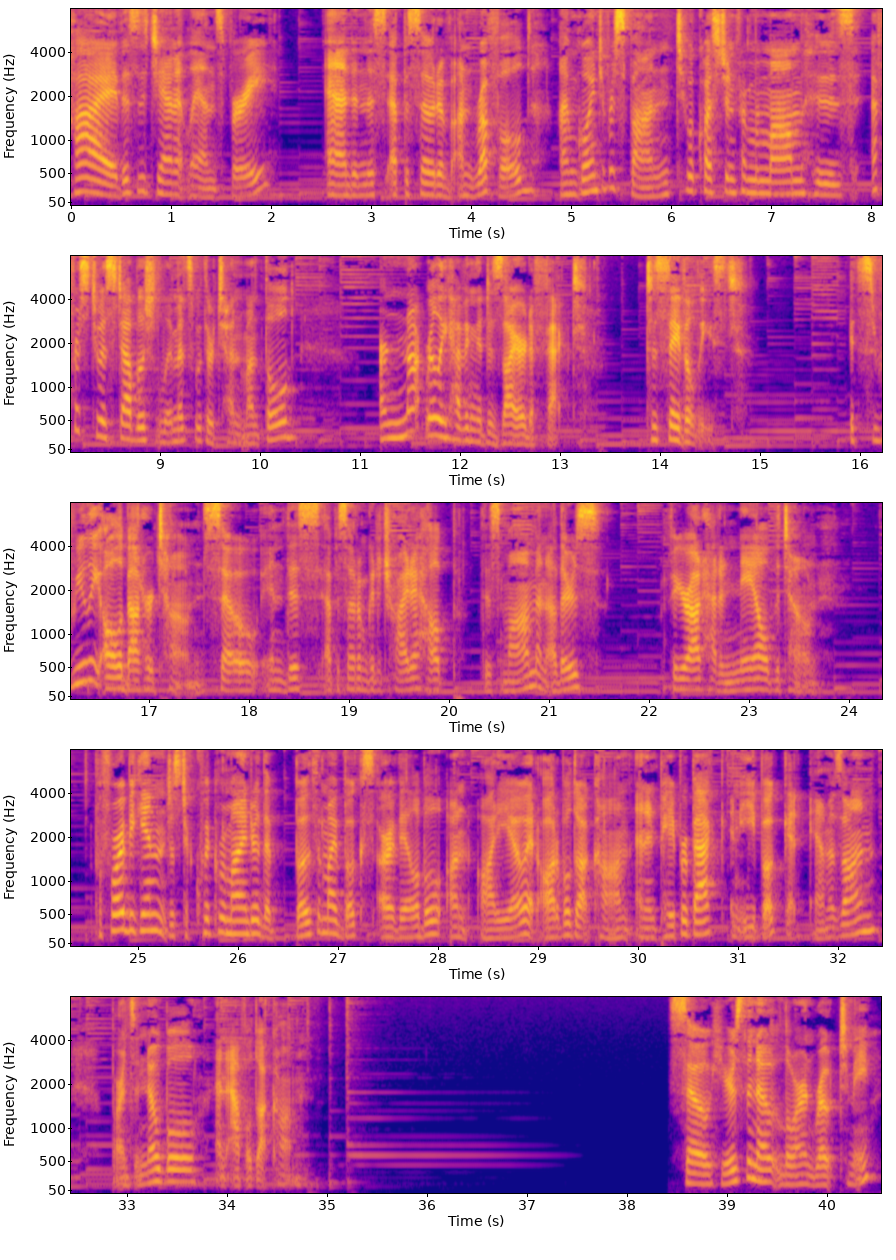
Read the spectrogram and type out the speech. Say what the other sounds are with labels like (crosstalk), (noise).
Hi, this is Janet Lansbury, and in this episode of Unruffled, I'm going to respond to a question from a mom whose efforts to establish limits with her 10 month old are not really having the desired effect, to say the least. It's really all about her tone, so in this episode, I'm going to try to help this mom and others figure out how to nail the tone. Before I begin, just a quick reminder that both of my books are available on audio at audible.com and in paperback and ebook at Amazon, Barnes & Noble, and apple.com. So here's the note Lauren wrote to me.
